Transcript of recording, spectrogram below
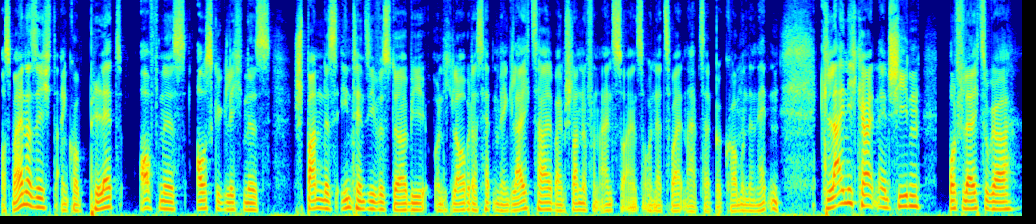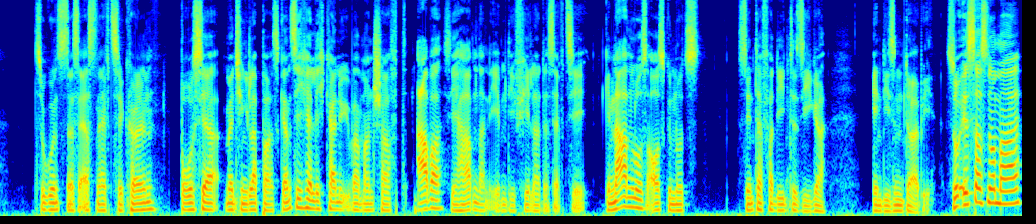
aus meiner Sicht ein komplett offenes, ausgeglichenes, spannendes, intensives Derby. Und ich glaube, das hätten wir in Gleichzahl beim Stande von 1 zu 1 auch in der zweiten Halbzeit bekommen. Und dann hätten Kleinigkeiten entschieden und vielleicht sogar zugunsten des ersten FC Köln. Borussia Mönchengladbach ist ganz sicherlich keine Übermannschaft, aber sie haben dann eben die Fehler des FC gnadenlos ausgenutzt, sind der verdiente Sieger in diesem Derby. So ist das nun mal.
